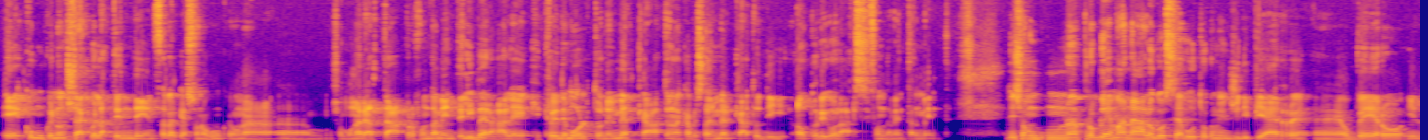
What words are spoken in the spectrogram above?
e comunque non c'è quella tendenza perché sono comunque una, uh, diciamo una, realtà profondamente liberale che crede molto nel mercato, nella capacità del mercato di autoregolarsi fondamentalmente. Diciamo un problema analogo si è avuto con il GDPR, eh, ovvero il,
